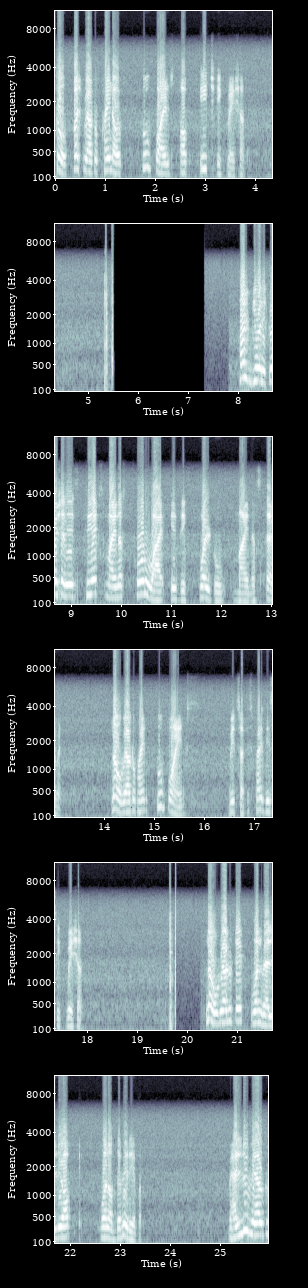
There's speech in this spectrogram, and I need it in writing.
So first we have to find out two points of each equation. First given equation is 3x minus 4y is equal to minus 7. Now we have to find two points which satisfy this equation. Now we have to take one value of one of the variable. Value we have to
